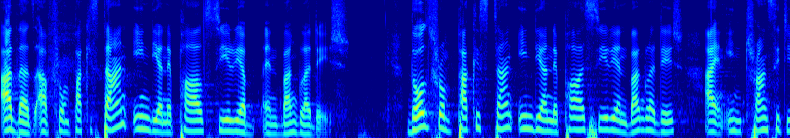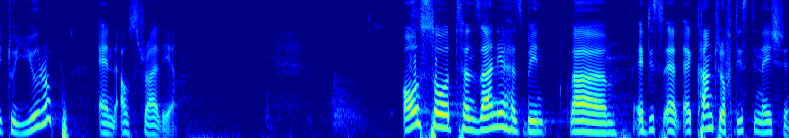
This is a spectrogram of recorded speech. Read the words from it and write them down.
others are from Pakistan, India, Nepal, Syria, and Bangladesh. Those from Pakistan, India, Nepal, Syria, and Bangladesh are in transit to Europe and Australia. Also, Tanzania has been um, a, a, country of destination.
